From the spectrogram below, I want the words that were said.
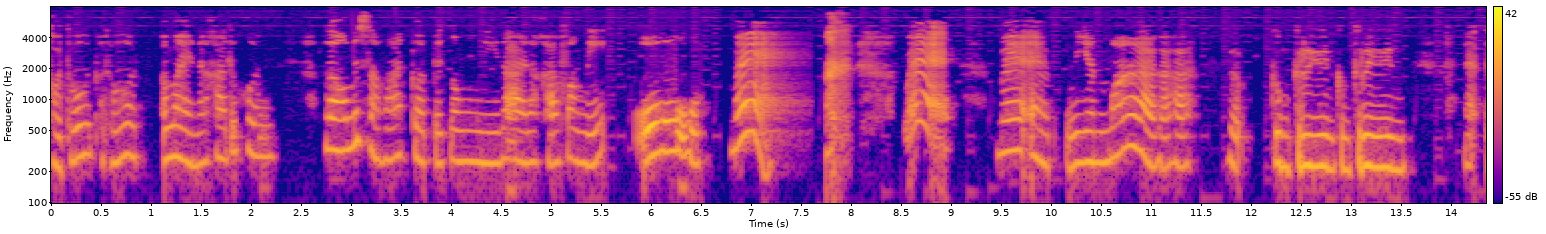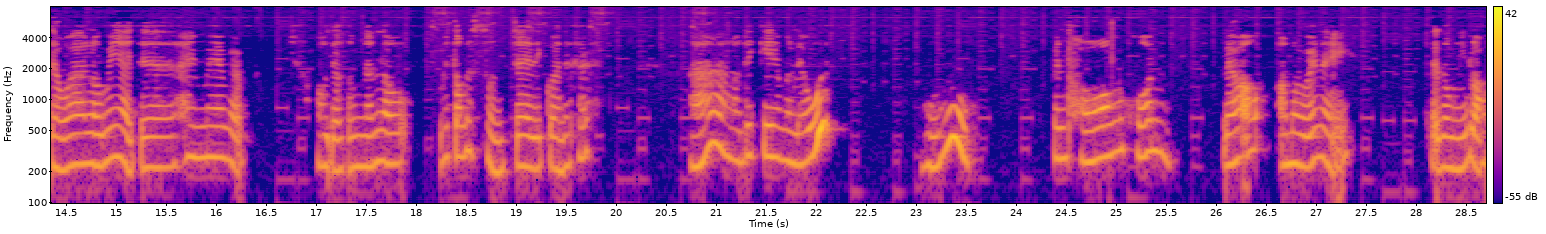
ขอโทษขอโทษเอาใหม่นะคะ ทุกคน เราไม่สามารถกดไปตรงนี้ได้นะคะ ฝั่งนี้ โอ้ แม่ แม่แอบเนียนมากอะค่ะ แบบกลมกลืนกลมกลืนนะแต่ว่าเราไม่อยากจะให้แม่แบบ ออกจากตรงนั้นเราไม่ต้องไปสนใจดีกว่านะคะอ่าเราได้เกมมาแล้วอุ๊ยโอ้เป็นทองทุกคน แล้วเอามาไว้ไหนใส่ตรงนี้เหรอ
